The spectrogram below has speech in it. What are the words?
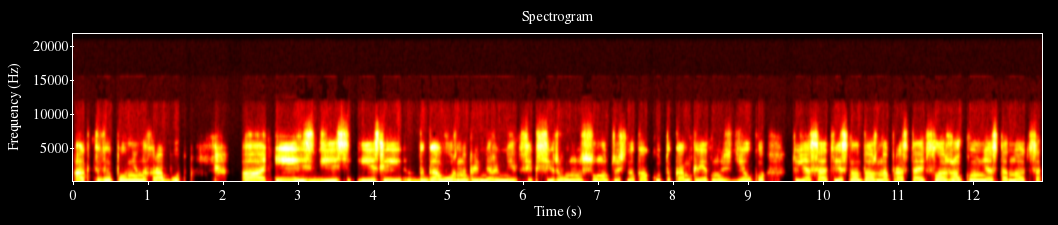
акты выполненных работ. А, и здесь, если договор, например, имеет фиксированную сумму, то есть на какую-то конкретную сделку, то я, соответственно, должна проставить флажок, и у меня становятся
